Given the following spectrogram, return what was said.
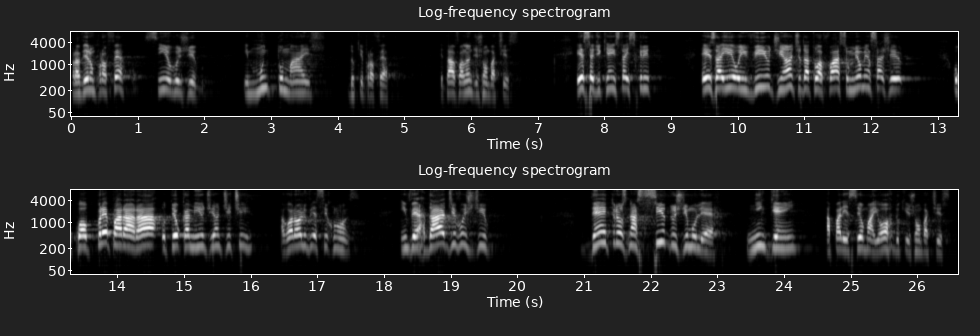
Para ver um profeta? Sim, eu vos digo, e muito mais do que profeta. E estava falando de João Batista. Esse é de quem está escrito: Eis aí eu envio diante da tua face o meu mensageiro, o qual preparará o teu caminho diante de ti. Agora olha o versículo 11. Em verdade vos digo: dentre os nascidos de mulher, ninguém apareceu maior do que João Batista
